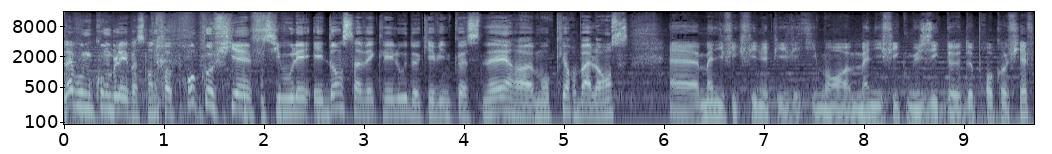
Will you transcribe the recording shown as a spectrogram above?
Là, vous me comblez parce qu'entre Prokofiev, si vous voulez, et Danse avec les loups de Kevin Costner, euh, mon cœur balance. Euh, magnifique film et puis effectivement euh, magnifique musique de, de, Prokofiev.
